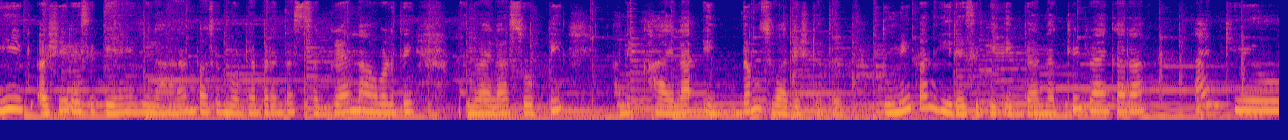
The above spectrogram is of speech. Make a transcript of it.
ही एक अशी रेसिपी आहे जी लहानांपासून मोठ्यापर्यंत सगळ्यांना आवडते. बनवायला सोपी आणि खायला एकदम स्वादिष्ट. तर तुम्ही पण ही रेसिपी एकदा नक्की ट्राय करा. थँक्यू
